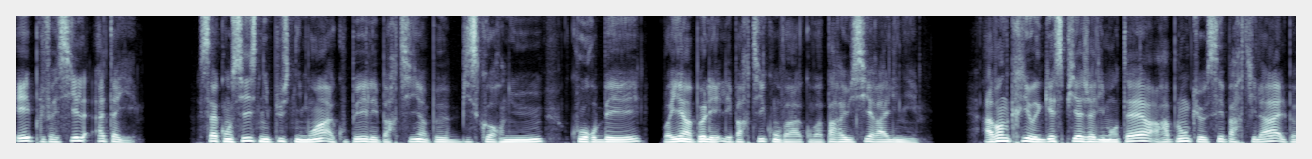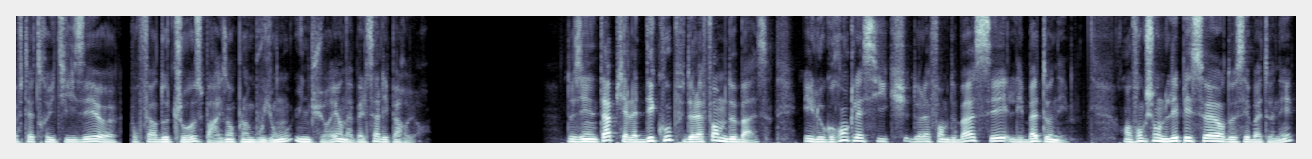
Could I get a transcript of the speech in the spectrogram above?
et plus faciles à tailler. Ça consiste ni plus ni moins à couper les parties un peu biscornues, courbées. Voyez un peu les, parties qu'on va, qu'on va pas réussir à aligner. Avant de crier au gaspillage alimentaire, rappelons que ces parties-là, elles peuvent être utilisées euh, pour faire d'autres choses, par exemple un bouillon, une purée, on appelle ça les parures. Deuxième étape, il y a la découpe de la forme de base. Et le grand classique de la forme de base, c'est les bâtonnets. En fonction de l'épaisseur de ces bâtonnets,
